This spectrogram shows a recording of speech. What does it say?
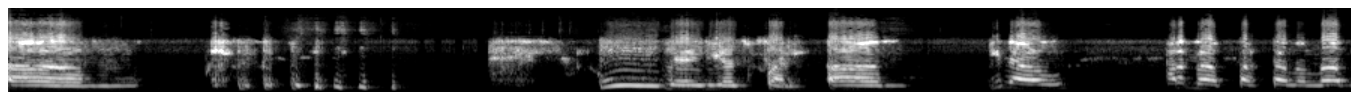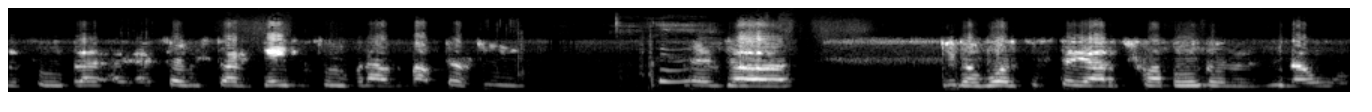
um. Ooh, man, you guys are funny. Um, you know I don't know if I fell in love with food, but I, I certainly started dating food when I was about 13. And, uh, you know, wanted to stay out of trouble and, you know,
